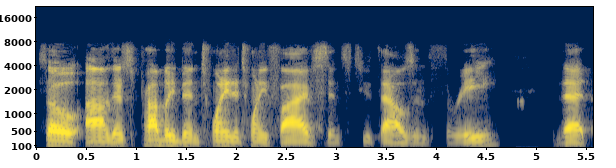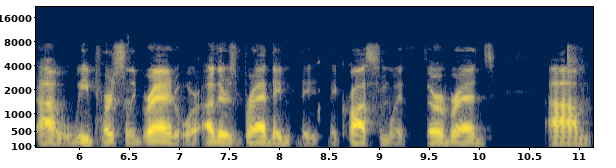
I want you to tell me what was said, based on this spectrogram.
So um, there's probably been 20 to 25 since 2003 that uh, we personally bred or others bred. They, they, they cross them with thoroughbreds. Um,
